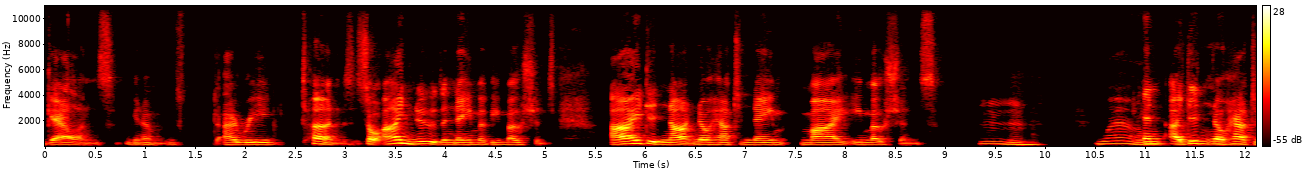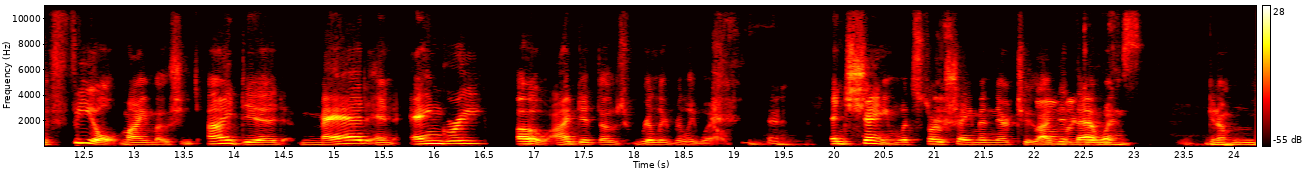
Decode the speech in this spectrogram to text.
gallons, you know, I read tons. So I knew the name of emotions. I did not know how to name my emotions. Mm. Wow. And I didn't know how to feel my emotions. I did mad and angry. Oh, I did those really, really well. and shame. Let's throw shame in there too. Oh, I did that goodness. one, you know. Mm-hmm.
